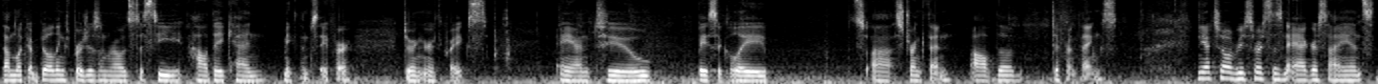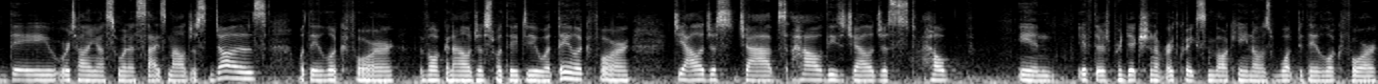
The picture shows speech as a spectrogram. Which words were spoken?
them look at buildings, bridges, and roads to see how they can make them safer during earthquakes, and to basically uh, strengthen all the different things. Natural resources and agri-science, they were telling us what a seismologist does, what they look for, a volcanologist, what they do, what they look for, geologists' jobs, how these geologists help in if there's prediction of earthquakes and volcanoes, what do they look for,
